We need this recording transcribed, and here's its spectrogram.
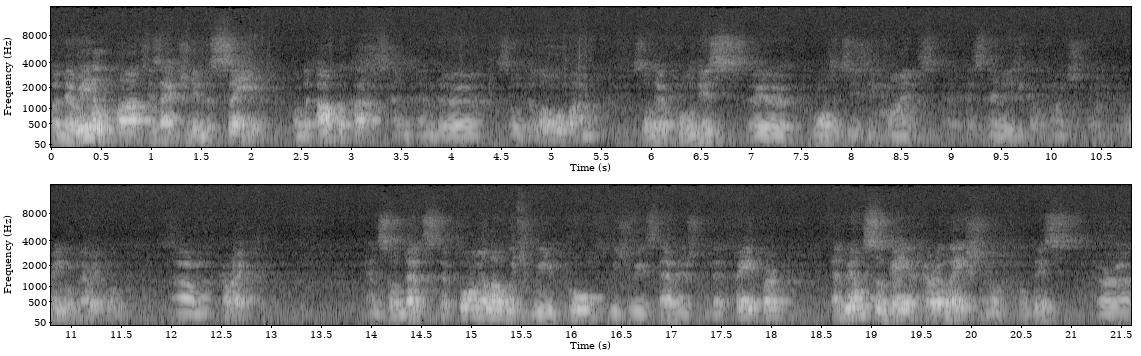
but the real part is actually the same on the upper cards and, and the so the lower one. So therefore this uh, quantity is defined as an analytical function of the real variable um, correctly. And so that's the formula which we proved, which we established in that paper. And we also gave a relation of, of this uh,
